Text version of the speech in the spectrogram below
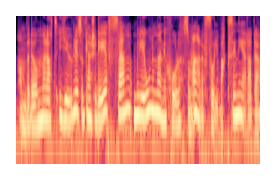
Han bedömer att i juli så kanske det är 5 miljoner människor som är fullvaccinerade.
